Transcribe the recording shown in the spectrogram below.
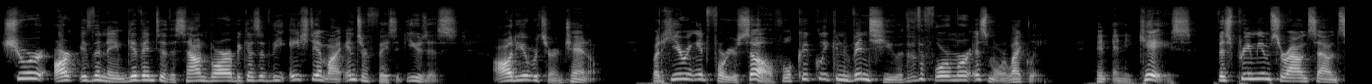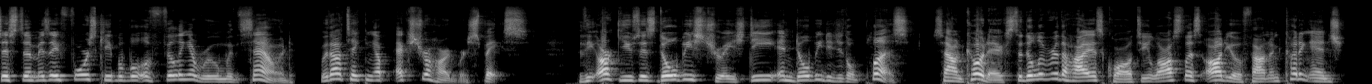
Sure, ARC is the name given to the soundbar because of the HDMI interface it uses, audio return channel. But hearing it for yourself will quickly convince you that the former is more likely. In any case, this premium surround sound system is a force capable of filling a room with sound without taking up extra hardware space. The ARC uses Dolby's True HD and Dolby Digital Plus sound codecs to deliver the highest quality lossless audio found on cutting-edge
